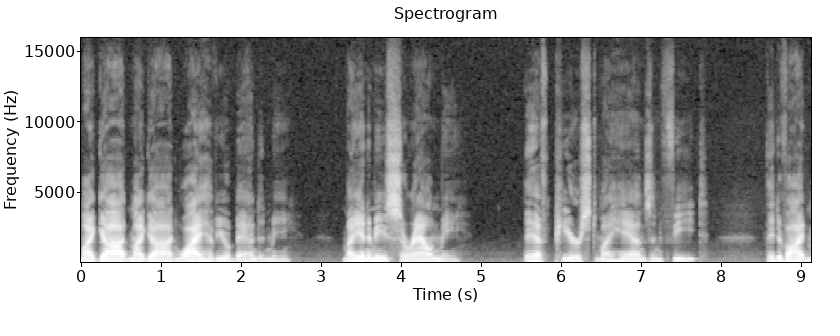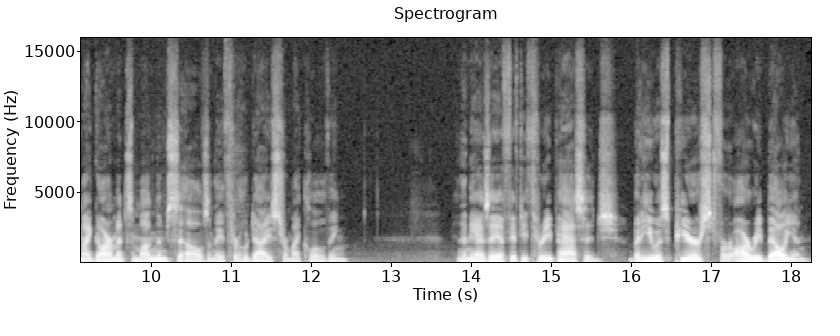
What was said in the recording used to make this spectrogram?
my god my god why have you abandoned me my enemies surround me. They have pierced my hands and feet. They divide my garments among themselves and they throw dice for my clothing. And then the Isaiah 53 passage But he was pierced for our rebellion,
